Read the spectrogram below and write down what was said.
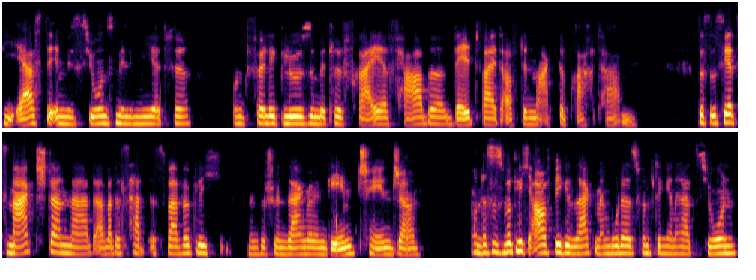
die erste emissionsminimierte und völlig lösemittelfreie Farbe weltweit auf den Markt gebracht haben. Das ist jetzt Marktstandard, aber das hat, es war wirklich, wenn so schön sagen will, ein Game Changer. Und das ist wirklich auch, wie gesagt, mein Bruder ist fünfte Generation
